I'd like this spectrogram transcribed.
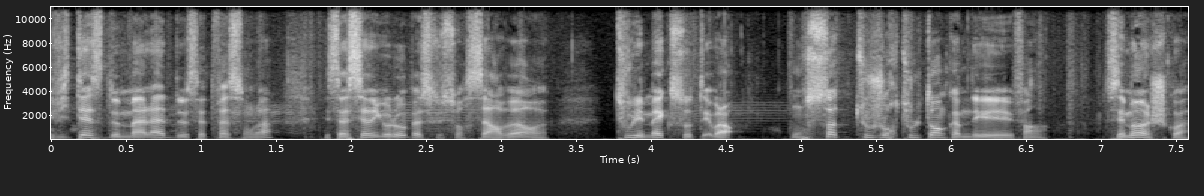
vitesses de malade de cette façon-là. Et c'est assez rigolo parce que sur serveur tous les mecs sautaient. Voilà, on saute toujours tout le temps comme des. Enfin, c'est moche quoi.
